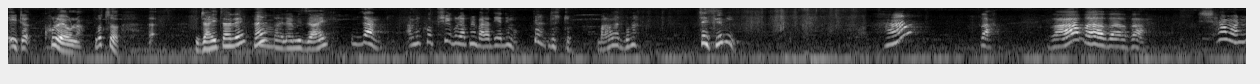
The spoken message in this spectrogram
এইটা খুলেও না বুঝছ? যাই তাহলে হ্যাঁ? তাহলে আমি যাই। যান আমি খুব শীঘ্রই আপনি ভাড়া দিয়ে দিব। দুষ্ট ভাড়া লাগবো না। চাইছি আমি। হ্যাঁ? বাহ বাহ বাহ বাহ বাহ। সামান্য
